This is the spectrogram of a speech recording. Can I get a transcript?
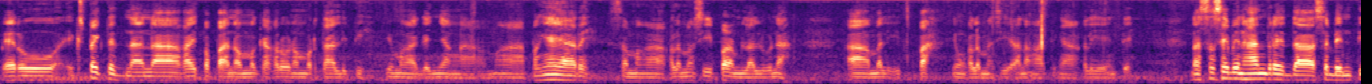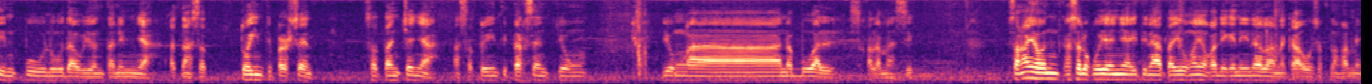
pero expected na na kahit papano magkakaroon ng mortality yung mga ganyang ah, mga pangyayari sa mga kalamansi farm lalo na ah, maliit pa yung kalamansian ng ating ah, kliyente. Nasa 717 puno daw yung tanim niya at nasa 20% sa tansya niya nasa 20% yung yung ah, nabuwal sa kalamansi sa ngayon kasalukuyan niya itinatayo ngayon. Kanina lang nagkausap lang kami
